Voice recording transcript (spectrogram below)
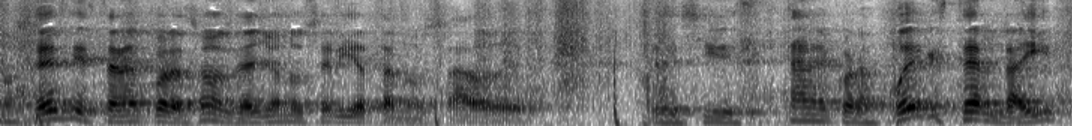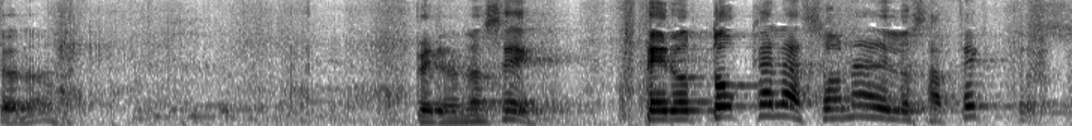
no sé si está en el corazón, o sea, yo no sería tan osado de, decir, está en el corazón, puede que esté al ladito, ¿no? Pero no sé, pero toca la zona de los afectos,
